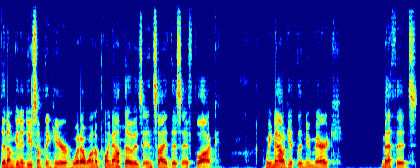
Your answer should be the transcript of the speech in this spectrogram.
Then I'm going to do something here. What I want to point out though is inside this if block, we now get the numeric methods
